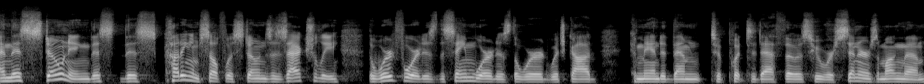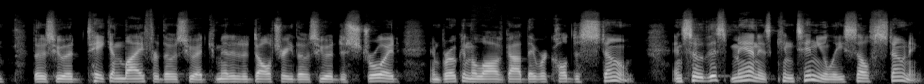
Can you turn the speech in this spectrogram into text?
And this stoning, this, this cutting himself with stones is actually, the word for it is the same word as the word which God commanded them to put to death those who were sinners among them, those who had taken life or those who had committed adultery, those who had destroyed and broken the law of God. They were called to stone. And so this man is continually self stoning.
